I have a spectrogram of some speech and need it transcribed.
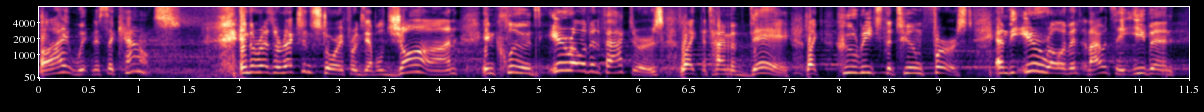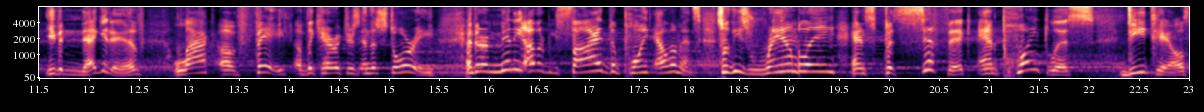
eyewitness accounts. In the resurrection story, for example, John includes irrelevant factors like the time of day, like who reached the tomb first, and the irrelevant, and I would say even, even negative, lack of faith of the characters in the story. And there are many other beside the point elements. So these rambling and specific and pointless details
